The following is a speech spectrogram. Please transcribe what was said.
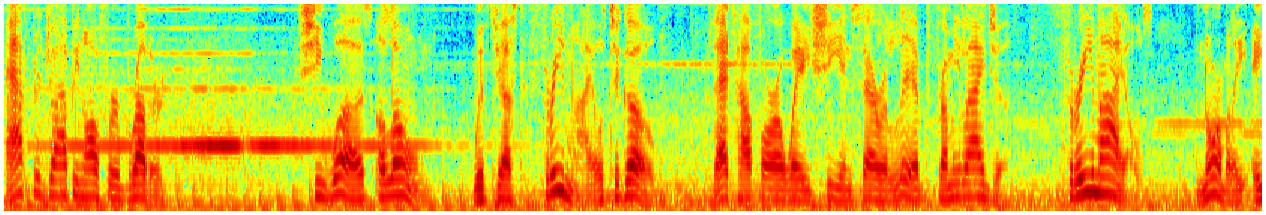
after dropping off her brother, she was alone with just three miles to go. That's how far away she and Sarah lived from Elijah. Three miles, normally a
